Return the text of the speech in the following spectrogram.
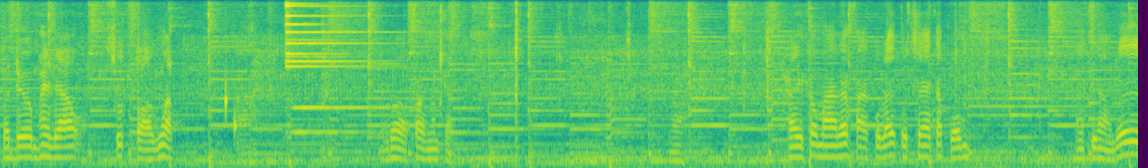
ประเดิมให้แล้วชุดต่องวดรอฟังน้ำกันนะใครเข้ามาแล้วฝากกดไลค์กดแชร์ครับผมมาพี่น้องเด้อ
